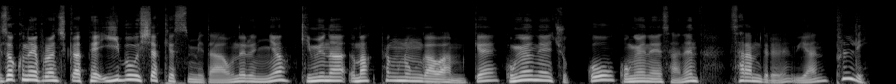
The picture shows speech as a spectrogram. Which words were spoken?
이석훈의 브런치 카페 2부 시작했습니다. 오늘은요, 김윤하 음악평론가와 함께 공연에 죽고 공연에 사는 사람들을 위한 플리.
